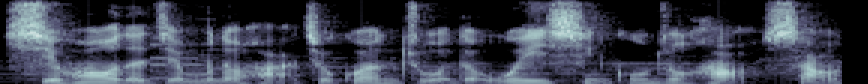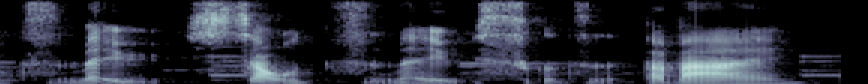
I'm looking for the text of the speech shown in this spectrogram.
喜欢我的节目的话，就关注我的微信公众号“小紫美语”，小紫美语四个字。拜拜。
